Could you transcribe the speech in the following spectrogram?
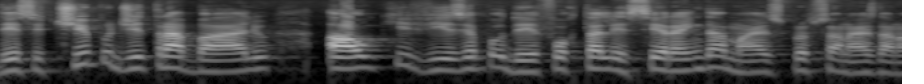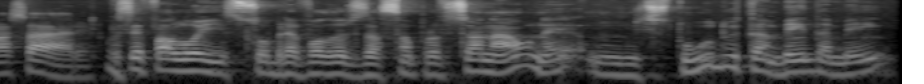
desse tipo de trabalho, algo que vise a poder fortalecer ainda mais os profissionais da nossa área. Você falou aí sobre a valorização profissional, né? um estudo e também, também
